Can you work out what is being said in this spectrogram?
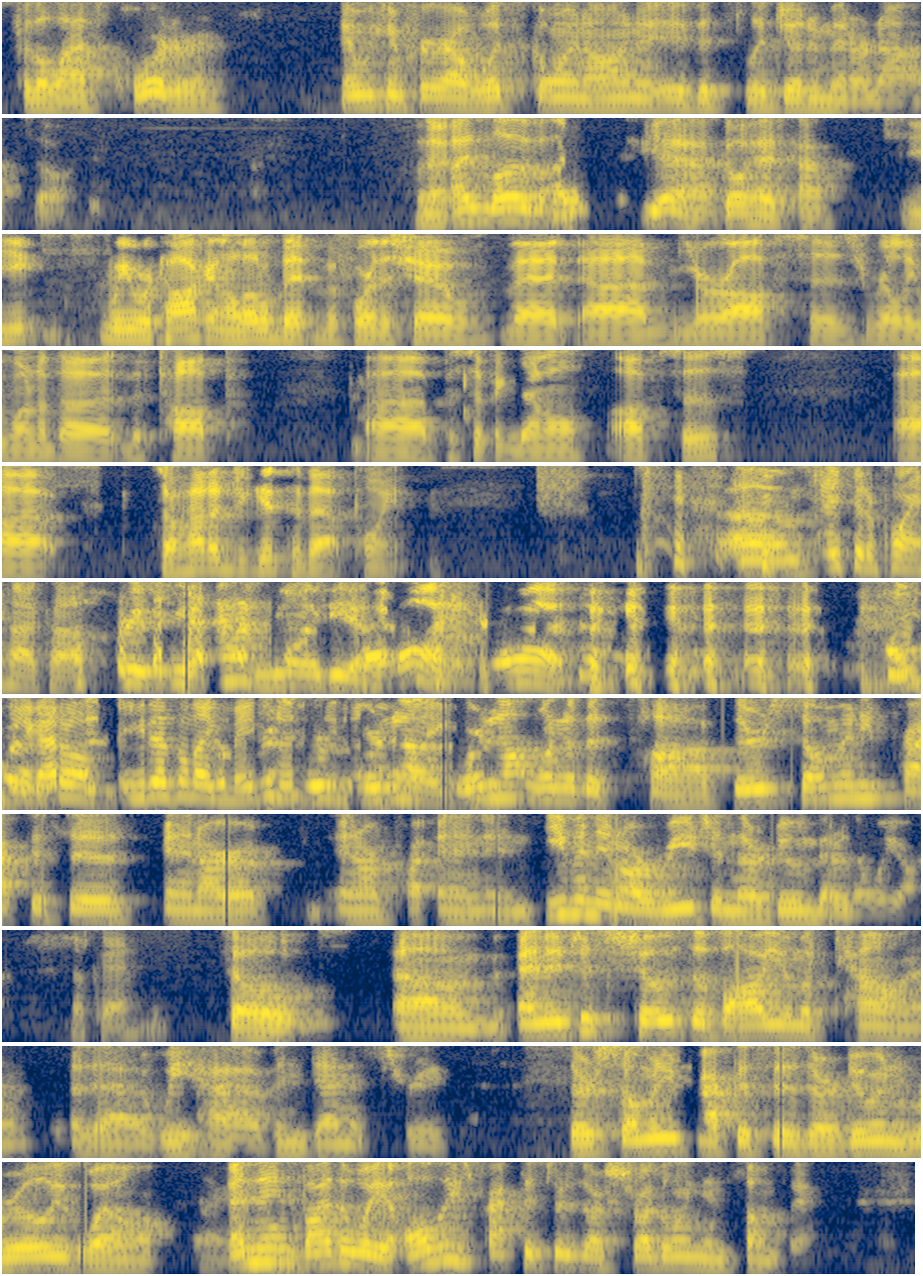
for the last quarter, and we can figure out what's going on if it's legitimate or not. So, now, I love, I, yeah. Go ahead, Kyle. You, we were talking a little bit before the show that um, your office is really one of the the top uh, Pacific Dental offices. Uh, so how did you get to that point? Um, Straight to the point, huh, Kyle? I have no idea. Why not? Why not? I'm like, I don't. He doesn't like metrics. We're, we're not. Like, we're not one of the top. There's so many practices in our in our and, and even in our region that are doing better than we are. Okay. So, um, and it just shows the volume of talent that we have in dentistry. There's so many practices that are doing really well Right. And then, by the way, all these practices are struggling in something.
